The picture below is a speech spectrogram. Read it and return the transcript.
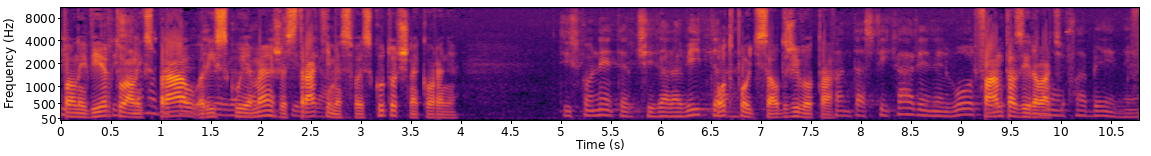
Plný virtuálnych správ riskujeme, že stratíme svoje skutočné korene. Odpojiť sa od života, fantazírovať v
